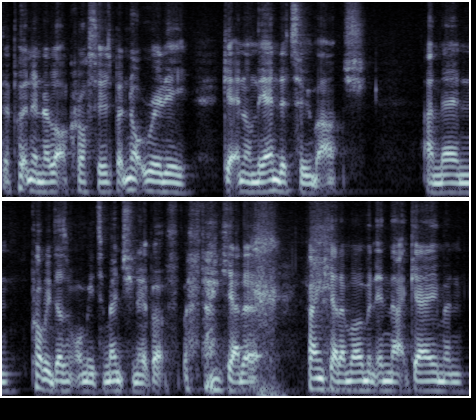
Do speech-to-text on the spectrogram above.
They're putting in a lot of crosses, but not really getting on the end of too much. And then probably doesn't want me to mention it, but Frankie had a Frankie had a moment in that game, and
